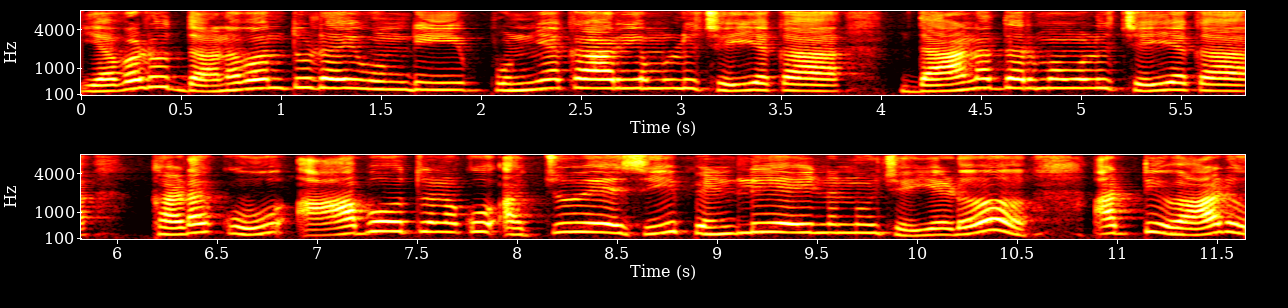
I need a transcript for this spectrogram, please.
ఎవడు ధనవంతుడై ఉండి పుణ్యకార్యములు చెయ్యక దాన ధర్మములు చెయ్యక కడకు ఆబోతునకు అచ్చువేసి పెండ్లి అయినను చెయ్యడో అట్టివాడు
